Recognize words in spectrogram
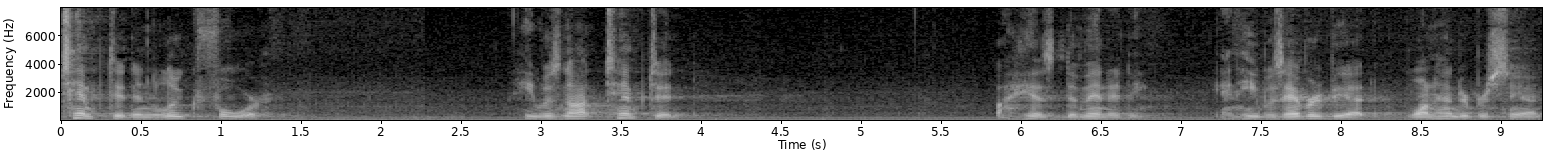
tempted in Luke 4, he was not tempted by his divinity, and he was every bit 100%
